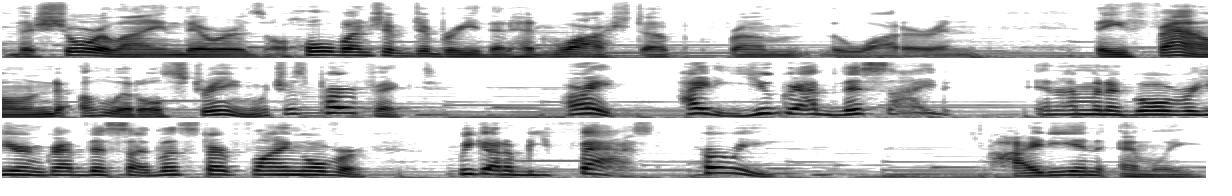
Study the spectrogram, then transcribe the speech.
the shoreline, there was a whole bunch of debris that had washed up from the water, and they found a little string, which was perfect. All right, Heidi, you grab this side, and I'm gonna go over here and grab this side. Let's start flying over. We gotta be fast. Hurry! Heidi and Emily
